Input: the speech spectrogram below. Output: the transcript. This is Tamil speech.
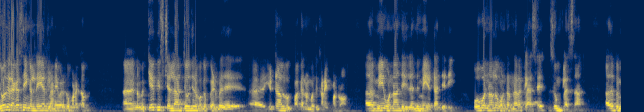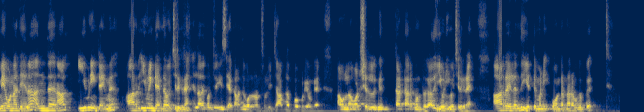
ஜோதி ரகசியங்கள் நேயர்கள் அனைவருக்கும் வணக்கம். நம்ம கேபி ஸ்டெல்லார் ஜோதிட வகுப்பு என்பது எட்டு நாள் வகுப்பாக நம்ம வந்து கனெக்ட் பண்றோம். அதாவது மே ஒன்னாம் தேதியிலேருந்து மே எட்டாம் தேதி. ஒவ்வொரு நாளும் ஒன்றரை மணி நேரம் கிளாஸு ஜூம் கிளாஸ் தான். அதாவது இப்போ மே ஒன்றாம் தேதினா அந்த நாள் ஈவினிங் டைமு ஆறு ஈவினிங் டைம் தான் வச்சிருக்கிறேன். எல்லாரும் கொஞ்சம் ஈஸியாக கலந்து கொள்ளணும்னு சொல்லி ஜாப்ல போகக்கூடியவங்க அவங்களாம் ஒர்க் ஷெட்லுக்கு கரெக்டாக இருக்கணுன்றதுக்காக ஈவினிங் வச்சிருக்கிறேன். ஆறரைலேருந்து எட்டு மணி ஒன்றரை நேரம் வகுப்பு.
